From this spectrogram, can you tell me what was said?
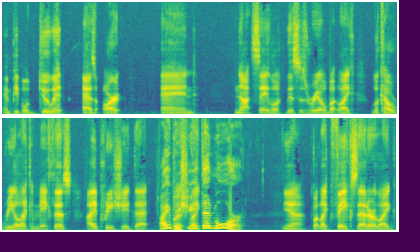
and people do it as art, and not say, "Look, this is real," but like, "Look how real I can make this." I appreciate that. I appreciate like, that more. Yeah, but like fakes that are like,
